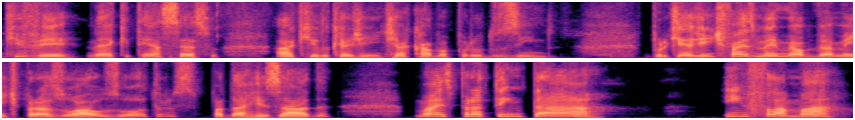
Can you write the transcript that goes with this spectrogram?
que vê, né, que tem acesso àquilo que a gente acaba produzindo. Porque a gente faz meme, obviamente, para zoar os outros, para dar risada, mas para tentar inflamar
